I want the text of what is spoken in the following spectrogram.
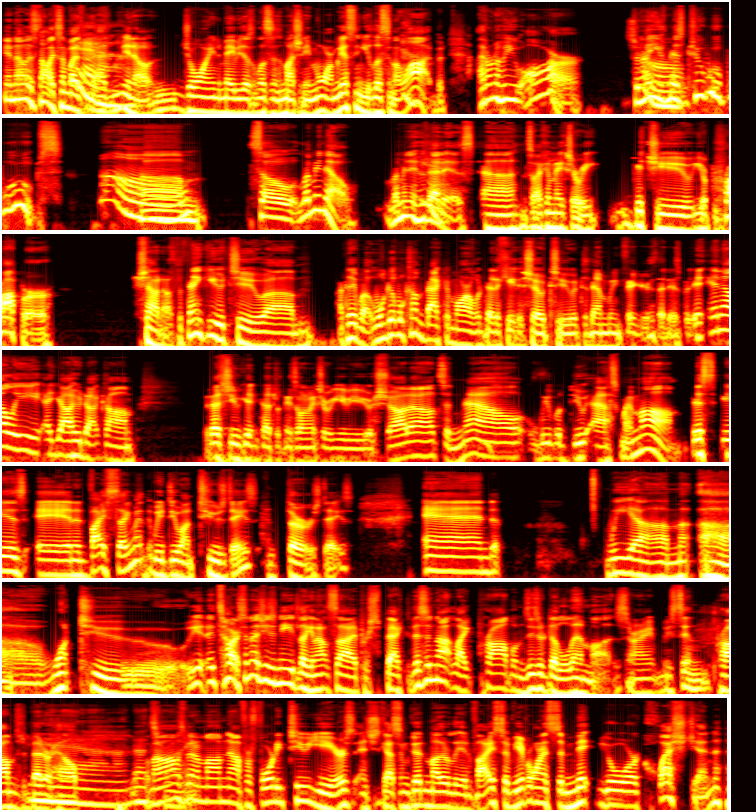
You know, it's not like somebody that Yeah. you know joined and maybe doesn't listen as much anymore. I'm guessing you listen a lot, but I don't know who you are. So now you've Oh. missed two whoop whoops. Oh, Um, so let me know. Let me know who that Yeah. is, uh, so I can make sure we get you your proper shout outs. But thank you to um, I'll tell you what, we'll get we'll come back tomorrow. And we'll dedicate the show to to them. We can figure who that is. But NLE at yahoo.com. That's you, get in touch with me. So I want to make sure we give you your shout outs. And now we will do Ask My Mom. This is an advice segment that we do on Tuesdays and Thursdays. And we um uh want to it's hard sometimes you just need like an outside perspective this is not like problems these are dilemmas all right we send problems to better help that's but my mom's been a mom now for 42 years and she's got some good motherly advice so if you ever want to submit your question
